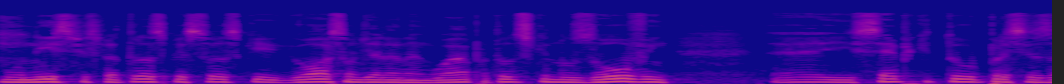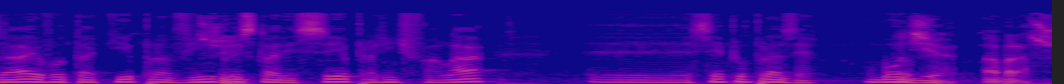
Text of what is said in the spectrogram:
munícipes, para todas as pessoas que gostam de Araranguá, para todos que nos ouvem. É, e sempre que tu precisar, eu vou estar aqui para vir, para esclarecer, para a gente falar. É sempre um prazer. Um bom Tá dia. Abraço.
